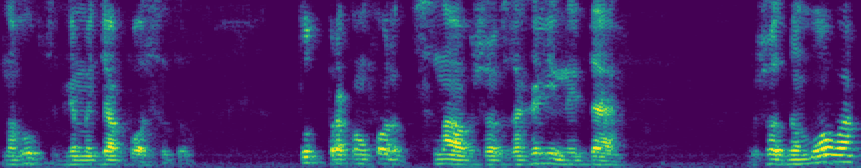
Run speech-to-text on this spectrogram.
на губці для миття посуду. Тут про комфорт сна вже взагалі не йде жодна мова.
